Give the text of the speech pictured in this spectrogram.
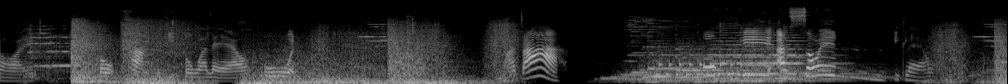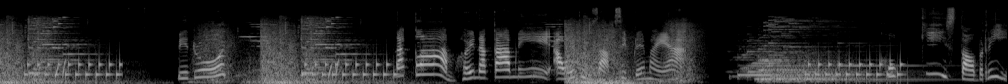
ร้อย โตพังไปกี่ตัวแล้ว พูด มาจ้าคุกกี้อัศวิน อีกแล้วบีทรูทนักกล้าม เฮ้ย นักกล้ามนี่เอาให้ถึง 30 ได้ไหมอะคุกกี้สตรอเบอรี่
